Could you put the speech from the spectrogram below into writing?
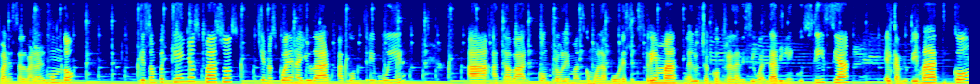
para Salvar al Mundo, que son pequeños pasos que nos pueden ayudar a contribuir a acabar con problemas como la pobreza extrema, la lucha contra la desigualdad y la injusticia, el cambio climático,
